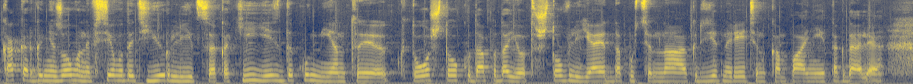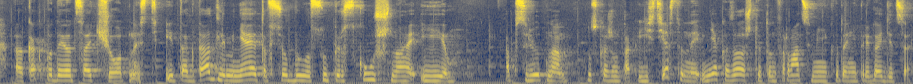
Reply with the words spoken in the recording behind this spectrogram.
Как организованы все вот эти юрлица, какие есть документы, кто что куда подает, что влияет, допустим, на кредитный рейтинг компании и так далее, как подается отчетность. И тогда для меня это все было супер скучно и абсолютно, ну, скажем так, естественной. Мне казалось, что эта информация мне никогда не пригодится.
